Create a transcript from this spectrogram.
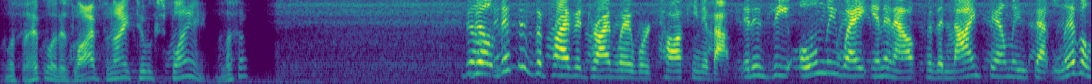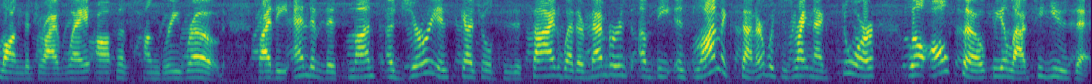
Melissa Hipolit is live tonight to explain. Melissa? Bill, this is the private driveway we're talking about. It is the only way in and out for the nine families that live along the driveway off of Hungry Road. By the end of this month, a jury is scheduled to decide whether members of the Islamic Center, which is right next door, will also be allowed to use it.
